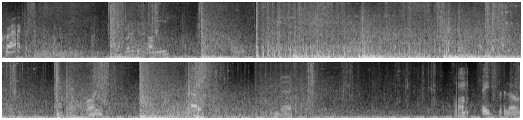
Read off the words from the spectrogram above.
Crack. One of them on me. I'm dead. One page below.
